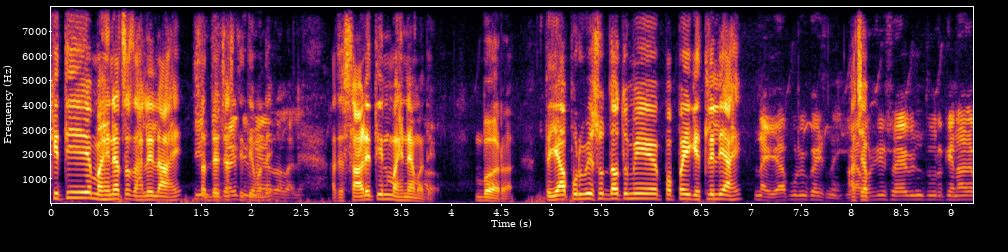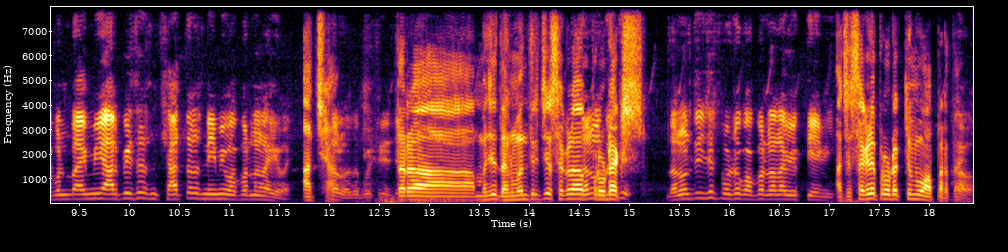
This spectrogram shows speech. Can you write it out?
किती महिन्याचा झालेला आहे तीन ते सध्याच्या साडेतीन स्थितीमध्ये? झाला आहे. अच्छा साडेतीन महिन्यामध्ये. बरं तर यापूर्वी सुद्धा तुम्ही पपई घेतलेली आहे? नाही यापूर्वी काहीच नाही. अच्छा. यावर्षी सोयाबीन तूर घेणार आहे पण मी आरपीएस शहात्तरच नेहमी वापरणार आहे. अच्छा. सर्व गोष्टी तर अं, म्हणजे धन्वंतरीचे सगळं धन्वंतरीचे- प्रोडक्ट्स धन्वंतरीचेच प्रोडक्ट वापरणारा व्यक्ती आहे मी. अच्छा सगळे प्रोडक्ट तुम्ही वापरताय. हो.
